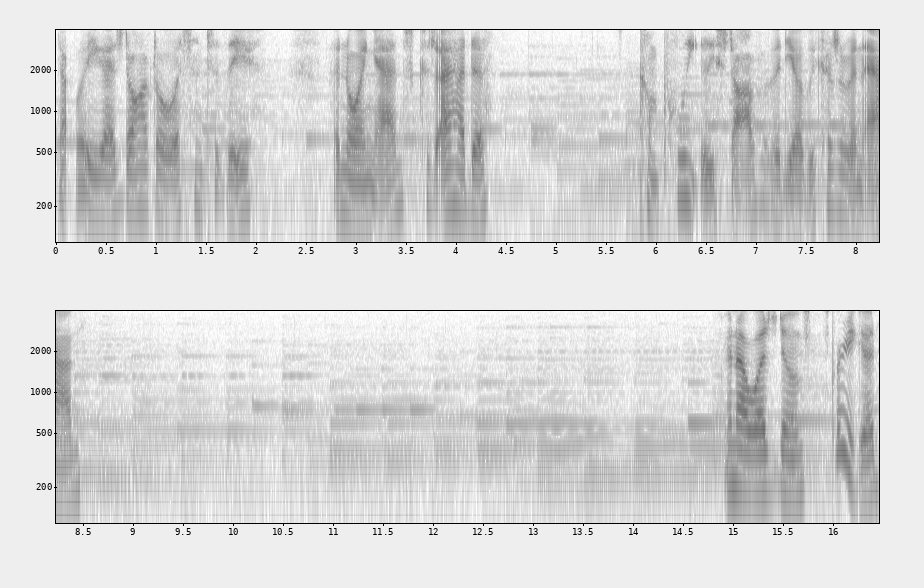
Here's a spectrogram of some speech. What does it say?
That way you guys don't have to listen to the annoying ads because I had to completely stop a video because of an ad. And I was doing pretty good.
